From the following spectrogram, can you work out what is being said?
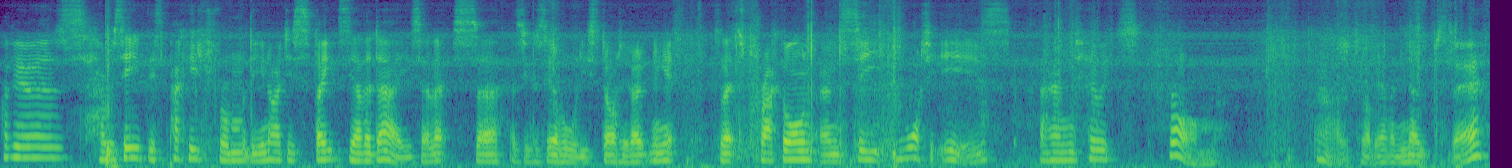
Hi viewers, I received this package from the United States the other day, so let's, uh, as you can see I've already started opening it, so let's crack on and see what it is and who it's from. Ah, looks like we have a note there.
